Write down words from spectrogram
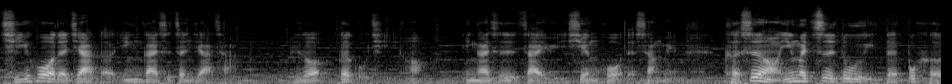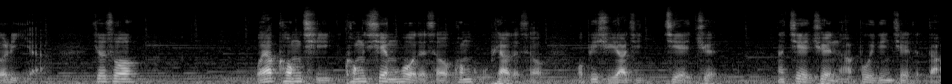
期货的价格应该是正价差，比如说个股期哈，应该是在于现货的上面。可是哦，因为制度的不合理啊，就是说，我要空期空现货的时候，空股票的时候，我必须要去借券，那借券啊不一定借得到，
